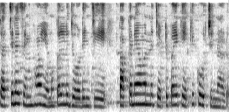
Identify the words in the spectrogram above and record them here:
చచ్చిన సింహం ఎముకలను జోడించి పక్కనే ఉన్న చెట్టుపైకి ఎక్కి కూర్చున్నాడు.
